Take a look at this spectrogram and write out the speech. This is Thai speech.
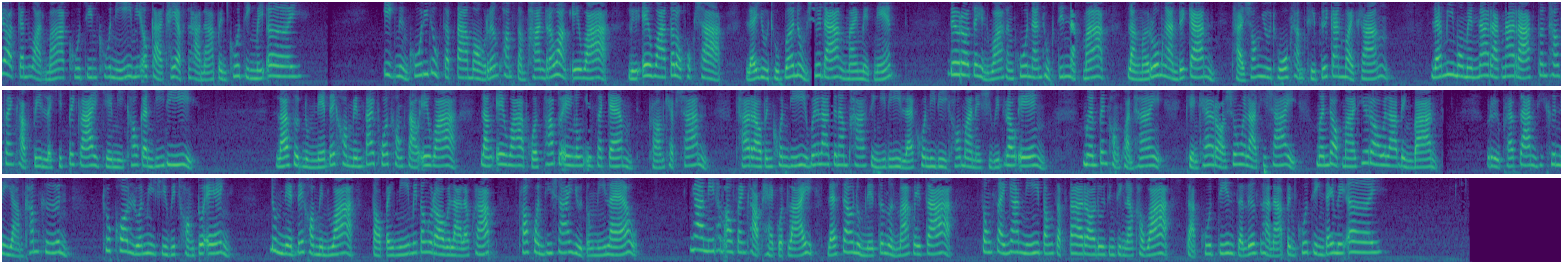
หยอดกันหวานมากคู่จิ้นคู่นี้มีโอกาสขยับสถานะเป็นคู่จริงไหมเอ่ย อีกหนึ่งคู่ที่ถูกจับตามองเรื่องความสัมพันธ์ระหว่างเอวาหรือเอวาตลกหกฉาก และยูทูบเบอร์หนุ่มชื่อดัง My m a d n e t โดยเราจะเห็นว่าทั้งคู่นั้นถูกจิ้นหนักมาก หลังมาร่วมงานด้วยกัน ถ่ายช่อง YouTube ทำคลิปด้วยกันบ่อยครั้ง และมีโมเมนต์น่ารักน่ารักจนทำแฟนคลับฟินและคิดไปไกลเคมีเข้ากันดีๆ ล่าสุดหนุ่มเนทได้คอมเมนต์ใต้โพสต์ของสาวเอวา หลังเอวาโพสต์ภาพตัวเองลงอินสตาแกรมพร้อมแคปชั่น ถ้าเราเป็นคนดีเวลาจะนำพาสิ่งดีๆ และคนดีๆ เข้ามาในชีวิตเราเอง เหมือนเป็นของขวัญให้ เพียงแค่รอช่วงเวลาที่ใช่ เหมือนดอกไม้ที่รอเวลาเบ่งบาน หรือพระจันทร์ที่ขึ้นในยามค่ำคืน ทุกคนล้วนมีชีวิตของตัวเอง หนุ่มเน็ตได้คอมเมนต์ว่า ต่อไปนี้ไม่ต้องรอเวลาแล้วครับ เพราะคนที่ใช่อยู่ตรงนี้แล้ว งานนี้ทำเอาแฟนคลับแห่กดไลค์และแซวหนุ่มเน็ตจำนวนมากเลยจ้า สงสัยงานนี้ต้องจับตารอดูจริง ๆ แล้วค่ะว่า จากคู่จิ้นจะเลื่อนสถานะเป็นคู่จริงได้ไหมเอ่ย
